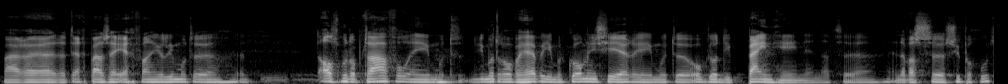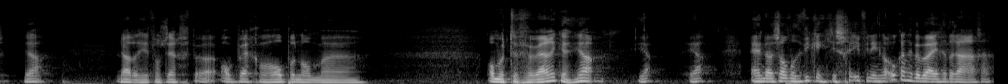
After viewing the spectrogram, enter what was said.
Maar dat echtpaar zei echt van, jullie moeten... alles moet op tafel en je moet, je moet erover hebben, je moet communiceren. Je moet ook door die pijn heen. En dat, en dat was supergoed, ja. Ja, dat heeft ons echt op weg geholpen om, om het te verwerken, ja. Ja, ja. En daar zal dat weekendje Scheveningen ook aan hebben bijgedragen.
